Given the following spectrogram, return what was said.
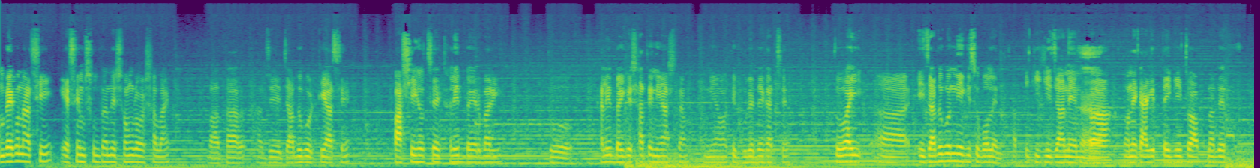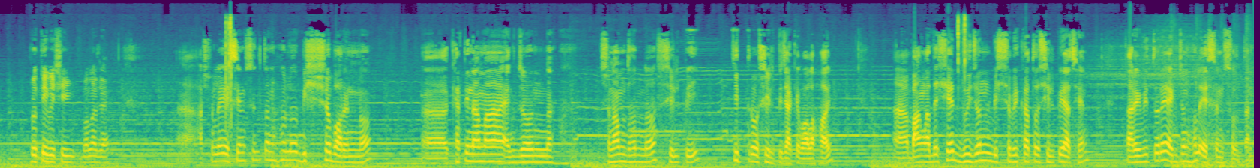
আমরা এখন আছি এস এম সুলতানের সংগ্রহশালায় বা তার যে জাদুঘরটি আছে পাশেই হচ্ছে খালিদ ভাইয়ের বাড়ি। তো খালিদ ভাইকে সাথে নিয়ে আসলাম উনি আমাকে ঘুরে দেখাচ্ছে। তো ভাই এই জাদুঘর নিয়ে কিছু বলেন আপনি কি কি জানেন বা অনেক আগের থেকেই তো আপনাদের প্রতিবেশী বলা যায়। আসলে এস এম সুলতান হলো বিশ্ব বরেণ্য খ্যাতিনামা একজন সুনামধন্য শিল্পী চিত্রশিল্পী যাকে বলা হয়। বাংলাদেশের দুইজন বিশ্ববিখ্যাত শিল্পী আছেন। তার ভিতরে একজন হলো এস এম সুলতান।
